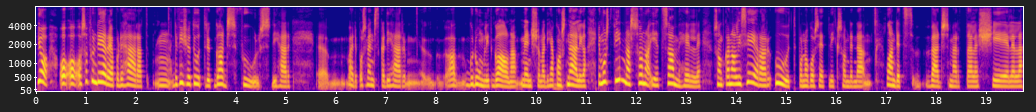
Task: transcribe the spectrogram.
ja. Och, och, och, så funderar jag på det här att mm, det finns ju ett uttryck, God's fools, de här vad är det på svenska, de här uh, gudomligt galna människorna, de här konstnärliga. Det måste finnas såna i ett samhälle som kanaliserar ut på något sätt liksom den där landets världssmärta eller själ. Eller,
